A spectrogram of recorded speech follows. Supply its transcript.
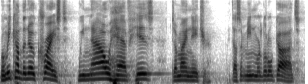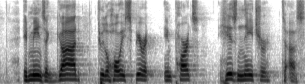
When we come to know Christ, we now have his divine nature. It doesn't mean we're little gods. It means that God, through the Holy Spirit, imparts His nature to us.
